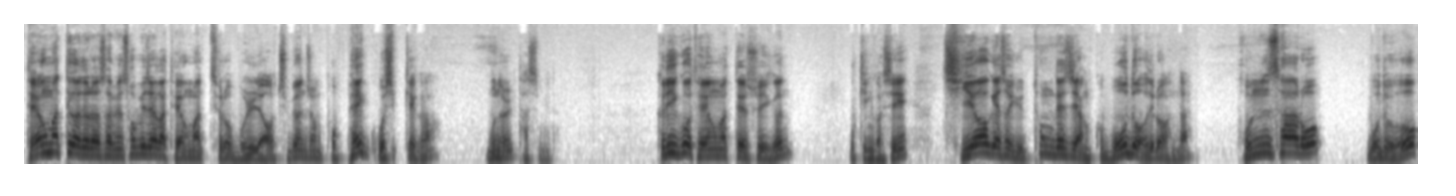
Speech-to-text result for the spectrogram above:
대형마트가 들어서면 소비자가 대형마트로 몰려 주변 점포 150개가 문을 닫습니다. 그리고 대형마트의 수익은 웃긴 것이 지역에서 유통되지 않고 모두 어디로 간다? 본사로 모두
